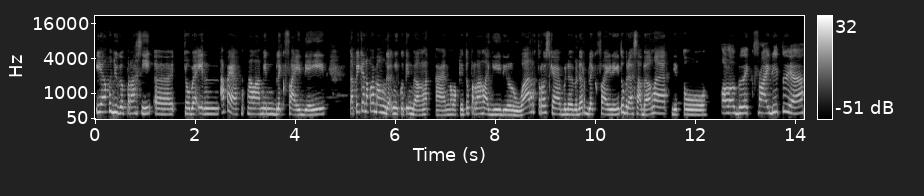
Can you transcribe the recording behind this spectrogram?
Iya, aku juga pernah sih eh, cobain apa ya ngalamin Black Friday. Tapi kan aku emang nggak ngikutin banget kan. Waktu itu pernah lagi di luar, terus kayak bener-bener Black Friday itu berasa banget gitu. Kalau Black Friday tuh ya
